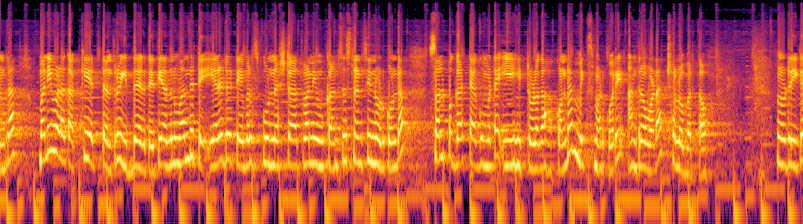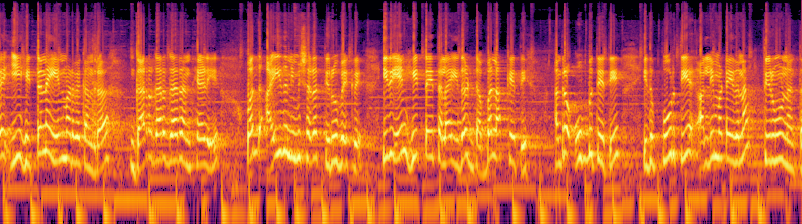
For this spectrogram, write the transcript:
ಅಂದ್ರೆ ಮನೆ ಒಳಗೆ ಅಕ್ಕಿ ಎಟ್ಟಂತರೂ ಇದ್ದೇ ಇರ್ತೈತಿ. ಅದನ್ನು ಒಂದು ಟೇ, ಎರಡು ಟೇಬಲ್ ಸ್ಪೂನ್ ಅಷ್ಟು ಅಥವಾ ನೀವು ಕನ್ಸಿಸ್ಟೆನ್ಸಿ ನೋಡ್ಕೊಂಡು ಸ್ವಲ್ಪ ಗಟ್ಟಿ ಆಗೋ ಮಟ್ಟ ಈ ಹಿಟ್ಟೊಳಗೆ ಹಾಕ್ಕೊಂಡು ಮಿಕ್ಸ್ ಮಾಡ್ಕೋರಿ. ಅಂದ್ರೆ ವಡ ಚಲೋ ಬರ್ತಾವೆ. ನೋಡ್ರಿ ಈಗ ಈ ಹಿಟ್ಟನ್ನು ಏನು ಮಾಡ್ಬೇಕಂದ್ರೆ ಗರ್ ಗರ್ ಗರ್ ಅಂತ ಹೇಳಿ ಒಂದು ಐದು ನಿಮಿಷರ ತಿರುಬೇಕ್ರಿ ಇದು ಏನು ಹಿಟ್ ಐತಲ್ಲ, ಇದು ಡಬಲ್ ಆಕೈತಿ ಅಂದ್ರೆ ಉಬ್ಬತೈತಿ. ಇದು ಪೂರ್ತಿ ಅಲ್ಲಿ ಮಟ್ಟ ಇದನ್ನು ತಿರುವಣಂತ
